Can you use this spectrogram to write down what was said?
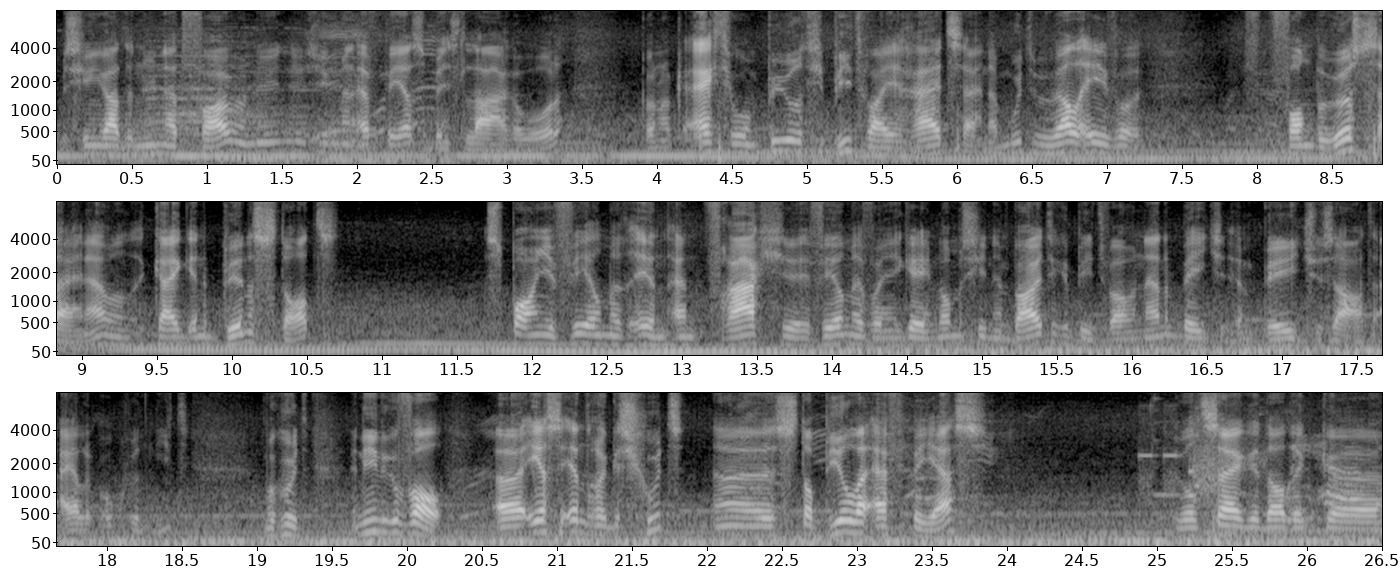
misschien gaat het nu net fout, maar nu, zie ik mijn fps opeens lager worden. Kan ook echt gewoon puur het gebied waar je rijdt zijn. Daar moeten we wel even van bewust zijn. Hè? Want kijk in de binnenstad span je veel meer in en vraag je veel meer van je game dan misschien in het buitengebied waar we net een beetje een beetje zaten. Eigenlijk ook weer niet. Maar goed, in ieder geval, eh, eerste indruk is goed. Eh, stabiele FPS. Dat wil zeggen dat ik, eh,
